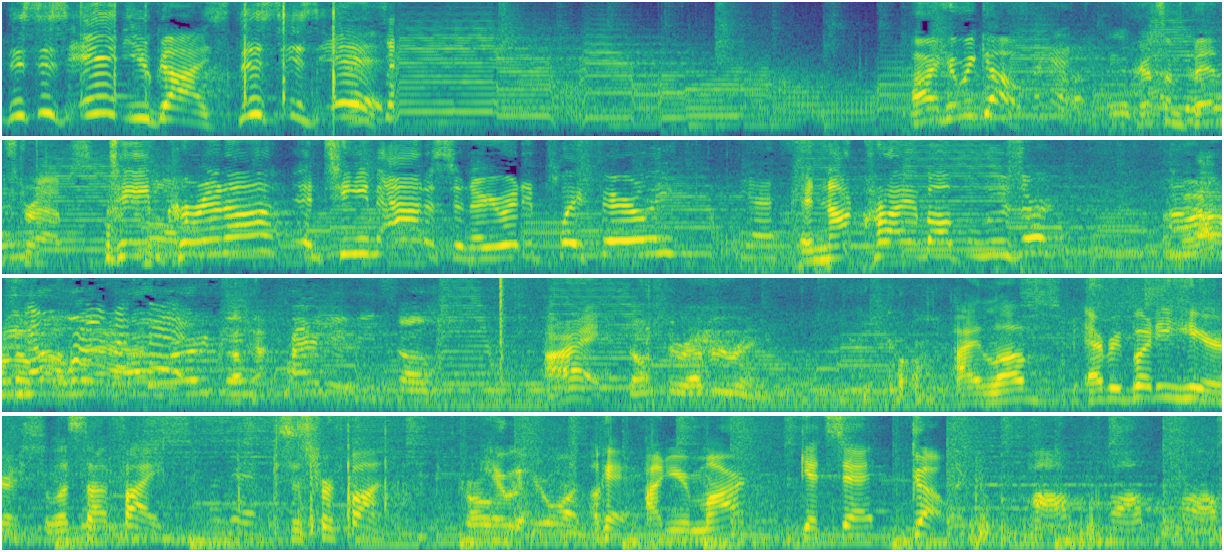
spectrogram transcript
This is it, you guys. This is it. All right, here we go. Here's some bent straps. Team Corinna and Team Addison, are you ready to play fairly? Yes. And not cry about the loser? Uh, no promises. All right. Jump through every ring. I love everybody here, so let's not fight. This is for fun. Here we go. Okay, on your mark, get set, go. Pop, pop, pop.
